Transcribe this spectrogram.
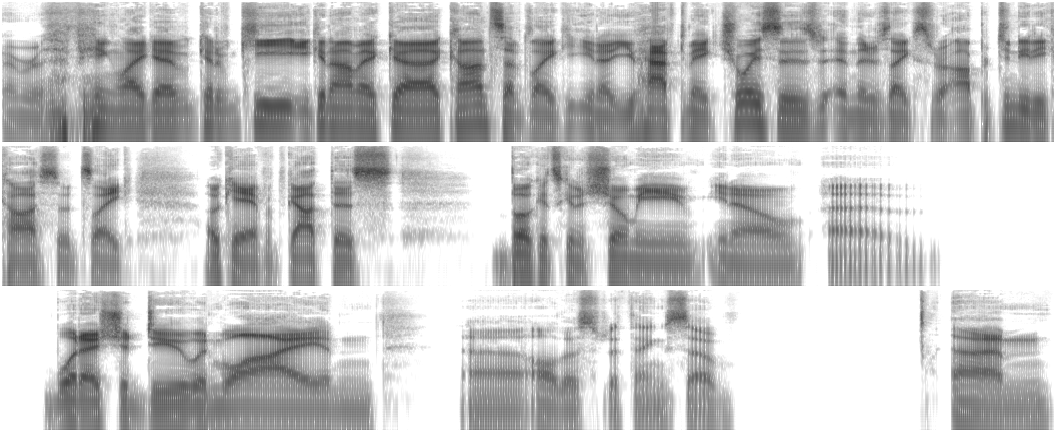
remember that being like a kind of key economic uh, concept. Like, you know, you have to make choices and there's like sort of opportunity cost. So it's like, okay, if I've got this book, it's going to show me, you know, uh, what I should do and why and uh, all those sort of things. So, um,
